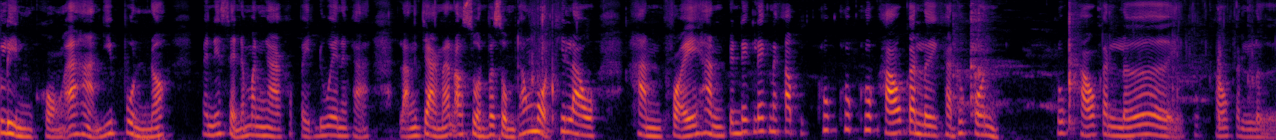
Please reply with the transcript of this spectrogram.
กลิ่นของอาหารญี่ปุ่นเนาะแม่นิดใส่น้ำมันงาเข้าไปด้วยนะคะ หลังจากนั้นเอาส่วนผสมทั้งหมดที่เราหั่นฝอยหั่นเป็นเล็ก ๆ นะคะคลุกคลุกคลุกเคล้ากันเลยค่ะทุกคนคลุกเคล้ากันเลยคลุกเคล้ากันเลย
